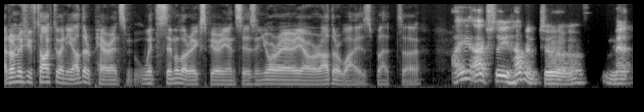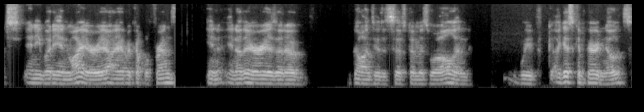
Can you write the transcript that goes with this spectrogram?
i don't know if you've talked to any other parents with similar experiences in your area or otherwise but uh, I actually haven't uh, met anybody in my area. I have a couple friends in in other areas that have gone through the system as well, and we've I guess compared notes.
